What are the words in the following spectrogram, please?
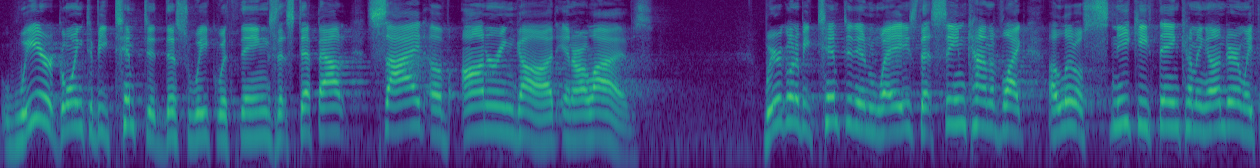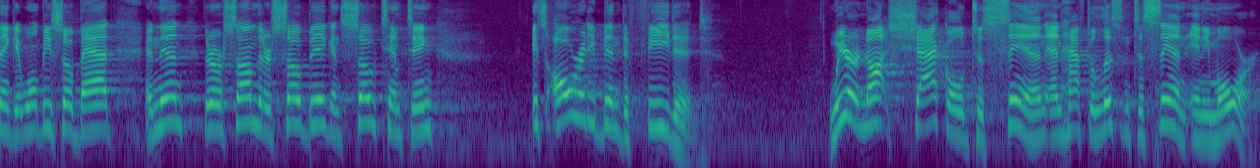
We are going to be tempted this week with things that step outside of honoring God in our lives. We're going to be tempted in ways that seem kind of like a little sneaky thing coming under, and we think it won't be so bad. And then there are some that are so big and so tempting, it's already been defeated. We are not shackled to sin and have to listen to sin anymore.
